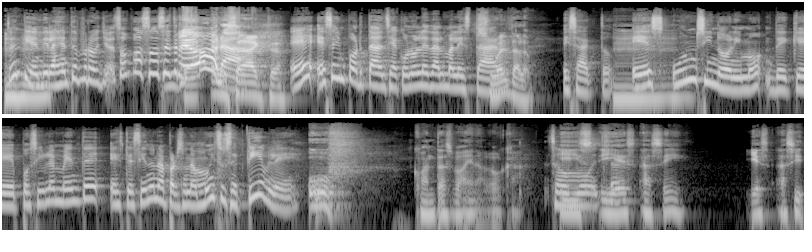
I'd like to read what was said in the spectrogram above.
¿Tú entiendes? Y la gente, pero yo, eso pasó hace tres horas. exacto. ¿Eh? Esa importancia que uno le da al malestar. Suéltalo. Exacto. Es un sinónimo de que posiblemente esté siendo una persona muy susceptible. Uf, cuántas vainas, loca. Son y, es así. Y es así.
